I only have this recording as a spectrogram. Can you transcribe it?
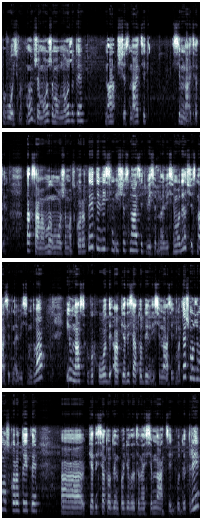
восьмих. Ми вже можемо множити на 16 сімнадцятих. Так само ми можемо скоротити 8 і 16, 8 на 8 1, 16 на 8 2. І у нас виходить 51 і 17 ми теж можемо скоротити. 51 поділити на 17 буде 3,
